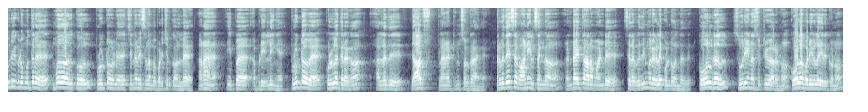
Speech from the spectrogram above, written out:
சூரிய குடும்பத்தில் ஒன்பதாவது கோள் புளூட்டோன்னு சின்ன வயசில் நம்ம படிச்சிருக்கோம்ல. ஆனால் இப்போ அப்படி இல்லைங்க. புளூட்டோவை குள்ள கிரகம் அல்லது டார்ஃப் பிளானட்னு சொல்கிறாங்க சர்வதேச வானியல் சங்கம் ரெண்டாயிரத்தி ஆறாம் ஆண்டு சில விதிமுறைகளை கொண்டு வந்தது. கோள்கள் சூரியனை சுற்றி வரணும் கோல வடிவில் இருக்கணும்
